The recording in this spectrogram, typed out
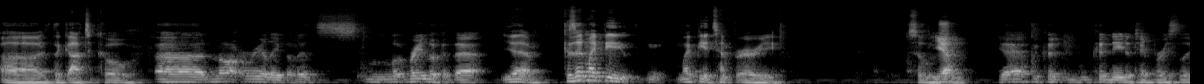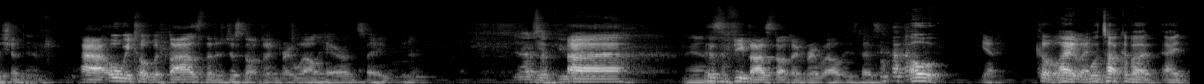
uh, the Gatico. Uh, not really, but let's look, relook at that. Yeah, because it might be might be a temporary solution. Yeah, we could we could need a temporary solution. Uh, or we talk with bars that are just not doing very well here and say, you know, Yeah, there's a few. uh, Yeah. there's a few bars not doing very well these days. Oh, yeah. Cool. all right. anyway, We'll talk about I,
